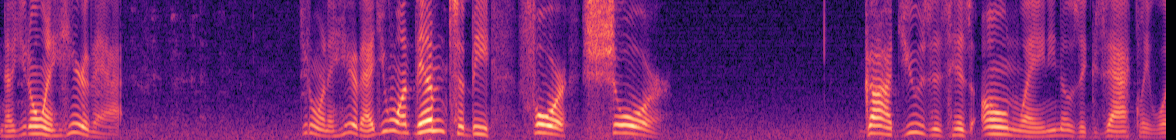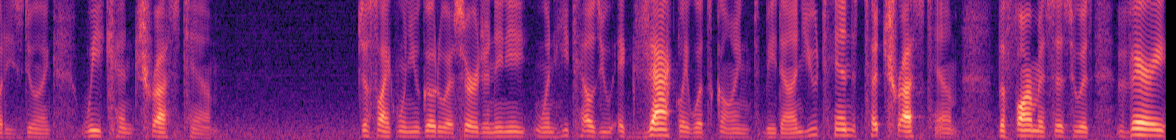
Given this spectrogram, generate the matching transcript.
Now, you don't want to hear that. You don't want to hear that. You want them to be for sure God uses his own way and he knows exactly what he's doing. We can trust him. Just like when you go to a surgeon and he, when he tells you exactly what's going to be done, you tend to trust him. The pharmacist who is very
